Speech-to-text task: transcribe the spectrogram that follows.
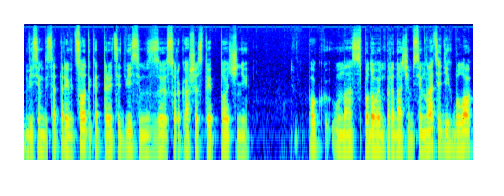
83%, 38 з 46 точні. Пок у нас з подовим передачам 17 їх було.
